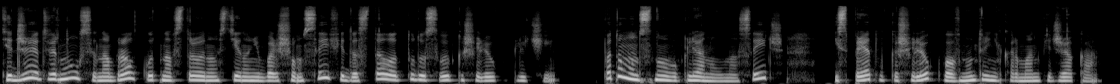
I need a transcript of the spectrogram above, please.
Тиджей отвернулся, набрал код на встроенном в стену небольшом сейфе и достал оттуда свой кошелек и ключи. Потом он снова глянул на Сейдж и спрятал кошелек во внутренний карман пиджака.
